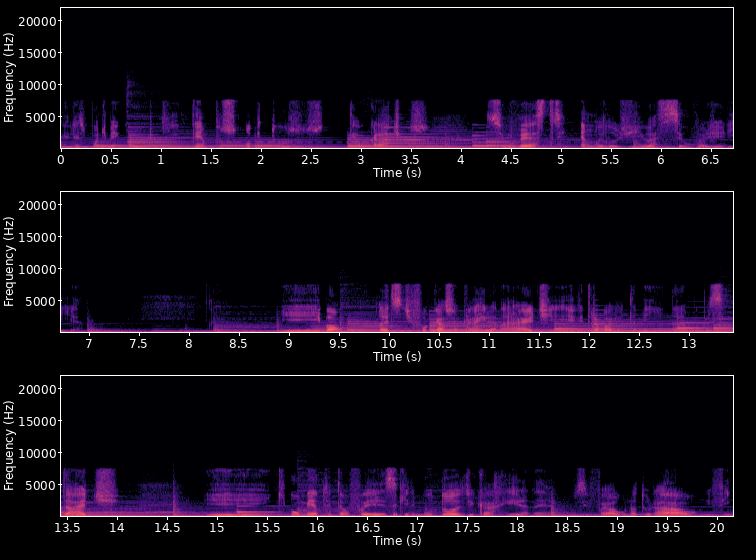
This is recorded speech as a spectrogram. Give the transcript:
Ele responde bem curto que em tempos obtusos, teocráticos, Silvestre é um elogio à selvageria. E, bom, antes de focar sua carreira na arte, ele trabalhou também na publicidade. E em que momento então foi esse que ele mudou de carreira, né? Se foi algo natural, enfim.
